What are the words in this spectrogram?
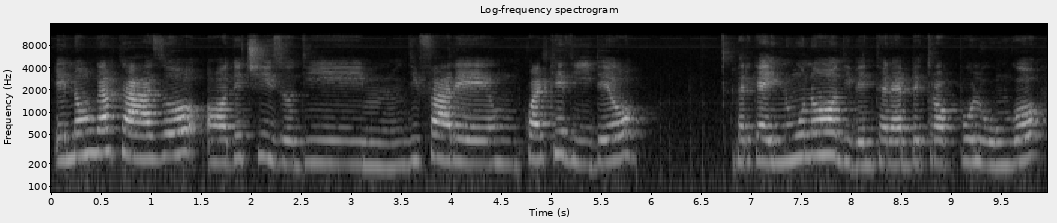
E non a caso ho deciso di, di fare un, qualche video perché in uno diventerebbe troppo lungo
